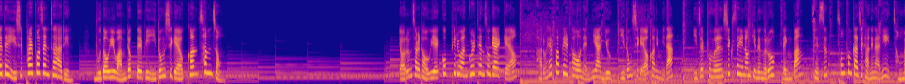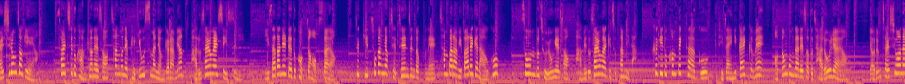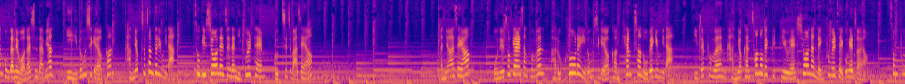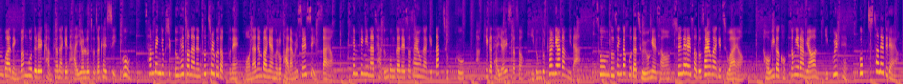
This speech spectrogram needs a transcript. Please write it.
최대 28% 할인. 무더위 완벽 대비 이동식 에어컨 3종. 여름철 더위에 꼭 필요한 꿀템 소개할게요. 바로 헤파 필터온 엔니안 6 이동식 에어컨입니다. 이 제품은 6인원 기능으로 냉방, 제습, 송풍까지 가능하니 정말 실용적이에요. 설치도 간편해서 창문에 배기호스만 연결하면 바로 사용할 수 있으니 이사 다닐 때도 걱정 없어요. 특히 초강력 제트 엔진 덕분에 찬바람이 빠르게 나오고 소음도 조용해서 밤에도 사용하기 좋답니다. 크기도 컴팩트하고 디자인이 깔끔해 어떤 공간에서도 잘 어울려요. 여름철 시원한 공간을 원하신다면 이 이동식 에어컨 강력 추천드립니다. 속이 시원해지는 이 꿀템 놓치지 마세요. 안녕하세요. 오늘 소개할 상품은 바로 쿠올의 이동식 에어컨 캠 1500입니다. 이 제품은 강력한 1500BTU의 시원한 냉풍을 제공해줘요. 송풍과 냉방 모드를 간편하게 다이얼로 조작할 수 있고 360도 회전하는 토출구 덕분에 원하는 방향으로 바람을 쐴 수 있어요. 캠핑이나 작은 공간에서 사용하기 딱 좋고 바퀴가 달려 있어서 이동도 편리하답니다. 소음도 생각보다 조용해서 실내에서도 사용하기 좋아요. 더위가 걱정이라면 이 꿀템 꼭 추천해드려요.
